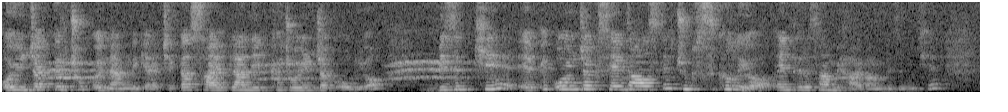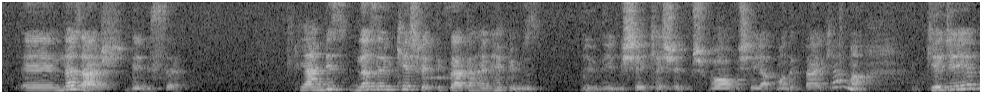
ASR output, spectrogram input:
Oyuncakları çok önemli gerçekten. Sahiplendiği birkaç oyuncak oluyor. Bizimki e, pek oyuncak sevdalısı değil çünkü sıkılıyor. Enteresan bir hayvan bizimki. E, lazer delisi. Yani biz lazeri keşfettik zaten hani hepimiz bildiği bir şey keşfetmiş, wow bir şey yapmadık belki ama geceye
